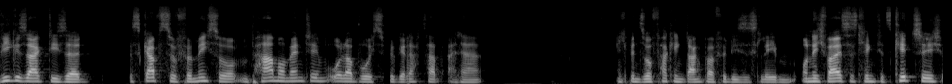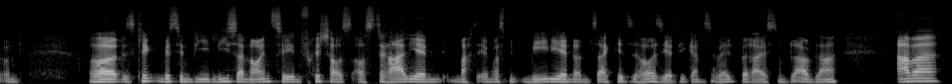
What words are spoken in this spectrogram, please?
wie gesagt, dieser es gab so für mich so ein paar Momente im Urlaub, wo ich so gedacht habe: „Alter“ „ich bin so fucking dankbar für dieses Leben.“ Und ich weiß, es klingt jetzt kitschig und Oh, das klingt ein bisschen wie Lisa 19, frisch aus Australien, macht irgendwas mit Medien und sagt jetzt, oh, sie hat die ganze Welt bereist und bla bla. Aber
